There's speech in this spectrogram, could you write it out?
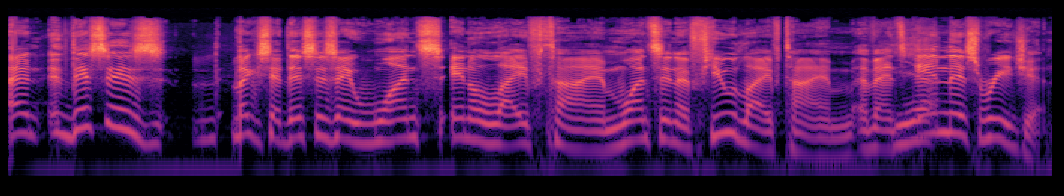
And this is, like I said, this is a once in a lifetime, once in a few lifetime events Yeah. in this region.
